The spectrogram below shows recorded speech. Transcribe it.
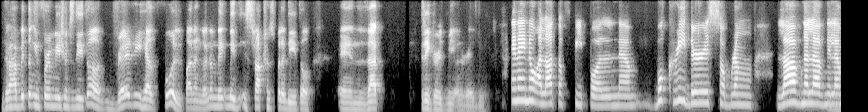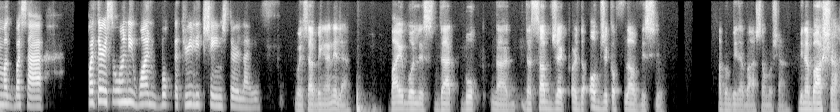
Grabe tong informations dito. Very helpful. Parang gano'n. May, may instructions pala dito. And that triggered me already. And I know a lot of people na book readers, sobrang love na love nila Mm. magbasa. But there's only one book that really changed their life. Well, sabi nga nila, Bible is that book na the subject or the object of love is you. Habang binabasa mo siya. Binabasa.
